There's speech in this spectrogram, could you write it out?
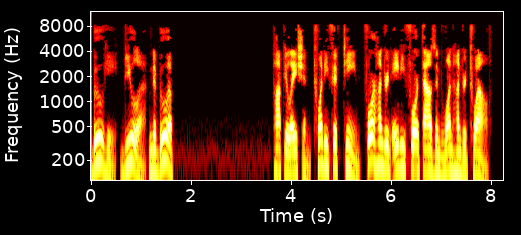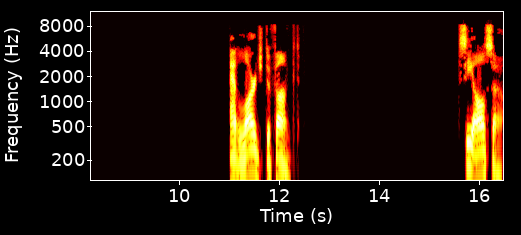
Buhi, Bula, Nabua Population 2015, 484,112 At large, defunct. See also.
